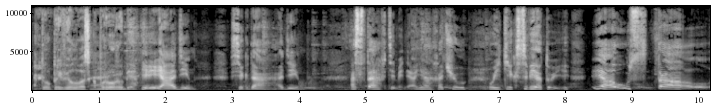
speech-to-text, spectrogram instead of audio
кто привел вас к проруби? Я один, всегда один. Оставьте меня, я хочу уйти к свету. Я устал.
